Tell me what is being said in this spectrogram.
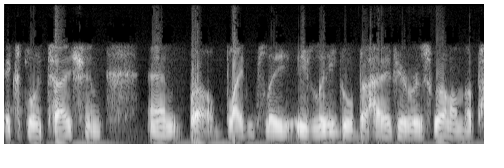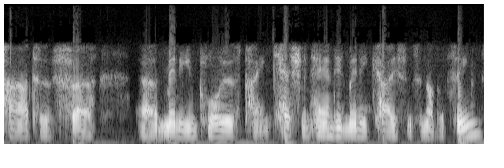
exploitation and, well, blatantly illegal behaviour as well on the part of uh, uh, many employers paying cash in hand in many cases and other things.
